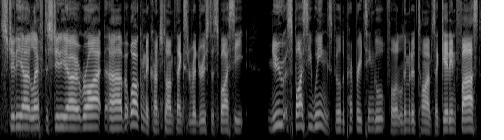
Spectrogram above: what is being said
studio left to studio right. Uh, but welcome to Crunch Time. Thanks to Red Rooster Spicy. New spicy wings. Feel the peppery tingle for a limited time. So get in fast.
